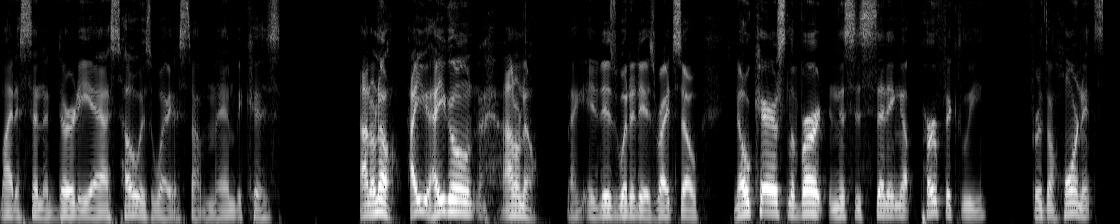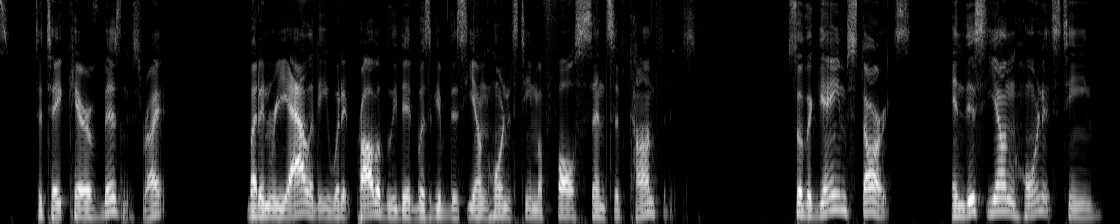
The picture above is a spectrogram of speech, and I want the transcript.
might have sent a dirty ass hoe his way or something, man, because I don't know. How you how you going? I don't know. Like it is what it is, right? So no Caris LeVert, and this is setting up perfectly for the Hornets to take care of business, right? But in reality, what it probably did was give this young Hornets team a false sense of confidence. So the game starts, and this young Hornets team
